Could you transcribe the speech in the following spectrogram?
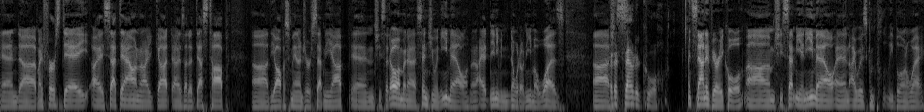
And uh, my first day, I sat down and I got I was at a desktop. Uh, the office manager set me up, and she said, "Oh, I'm going to send you an email." And I didn't even know what an email was. Uh, But it sounded cool. it sounded very cool. Um, she sent me an email, and I was completely blown away.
